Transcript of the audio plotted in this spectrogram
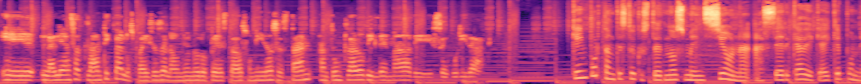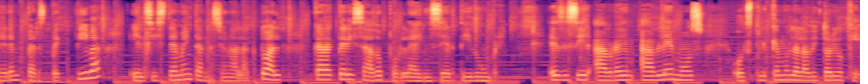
Eh, la Alianza Atlántica, los países de la Unión Europea y Estados Unidos están ante un claro dilema de seguridad. Qué importante esto que usted nos menciona acerca de que hay que poner en perspectiva el sistema internacional actual caracterizado por la incertidumbre. Es decir, hablemos o expliquémosle al auditorio que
